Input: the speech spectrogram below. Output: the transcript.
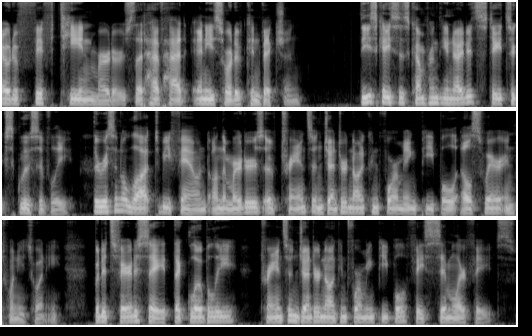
out of 15 murders that have had any sort of conviction. These cases come from the United States exclusively. There isn't a lot to be found on the murders of trans and gender nonconforming people elsewhere in 2020, but it's fair to say that globally, trans and gender nonconforming people face similar fates.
